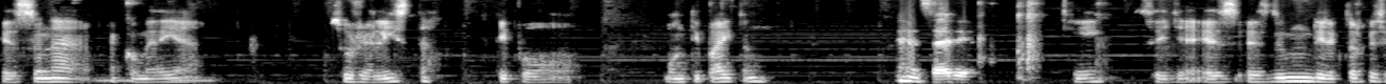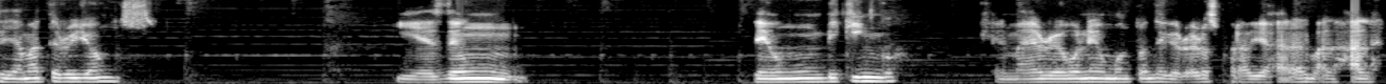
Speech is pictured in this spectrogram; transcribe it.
es una, una comedia surrealista, tipo Monty Python. En serio. Sí, lla- es, es de un director que se llama Terry Jones. Y es de un de un vikingo que el madre reúne un montón de guerreros para viajar al Valhalla.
